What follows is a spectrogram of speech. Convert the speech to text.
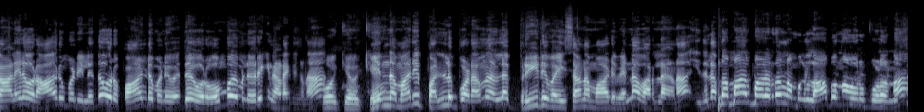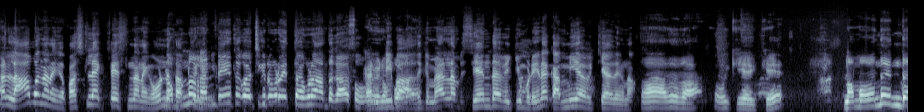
காலையில ஒரு ஆறு மணில இருந்து ஒரு பன்னெண்டு மணி வந்து ஒரு ஒன்பது மணி வரைக்கும் நடக்குங்கண்ணா. ஓகே ஓகே. இந்த மாதிரி பல்லு போடாம நல்ல பிரீடு வயசான மாடு வேணா வரலாங்கண்ணா. இதுல இந்த மாதிரி மாடு இருந்தாலும் நமக்கு லாபம் தான் வரும் போலன்னா லாபம் தானங்க. ஃபர்ஸ்ட் லேக் டேஸ்ட் தானங்க. ஒண்ணு. ரெண்டு ஈத்துக்கு வச்சுக்கிட்டு கூட வித்தா கூட அந்த காசு கண்டிப்பா. அதுக்கு மேல நம்ம சேர்ந்தா விற்க முடியும்னா கம்மியா விற்காதுங்கண்ணா அதுதான். Okay okay. நம்ம வந்து இந்த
